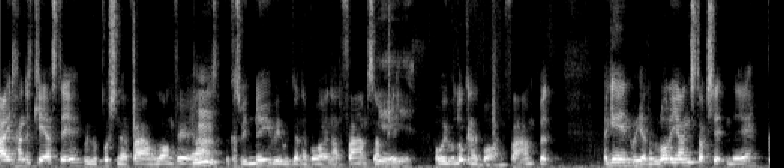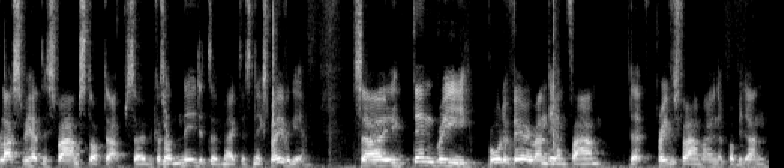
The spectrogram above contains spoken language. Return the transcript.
800 cows there. We were pushing our farm along very hard because we knew we were going to buy another farm somewhere, Yeah. Yeah. or we were looking at buying a farm. But again, we had a lot of young stock sitting there. Plus, we had this farm stocked up. So because I needed to make this next move again. So then we brought a very rundown farm. That previous farm owner probably done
